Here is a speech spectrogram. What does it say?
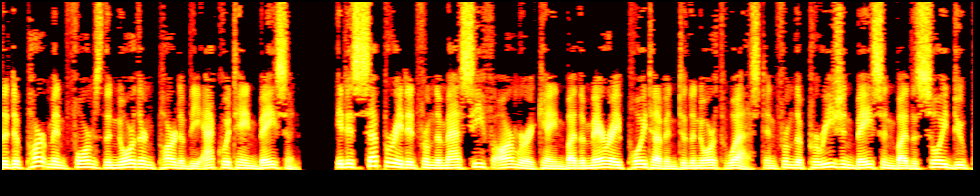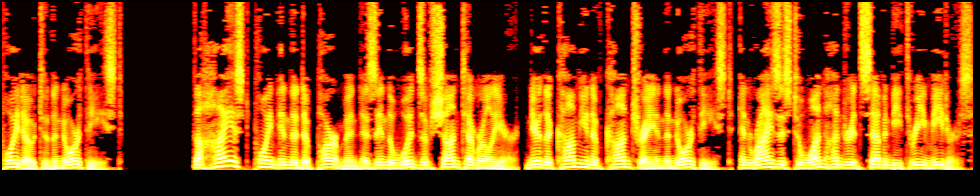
The department forms the northern part of the Aquitaine Basin. It is separated from the Massif armoricain by the Marais Poitevin to the northwest and from the Parisian Basin by the Seuil du Poitou to the northeast. The highest point in the department is in the woods of Chantemerlière, near the commune of Contré in the northeast, and rises to 173 metres.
